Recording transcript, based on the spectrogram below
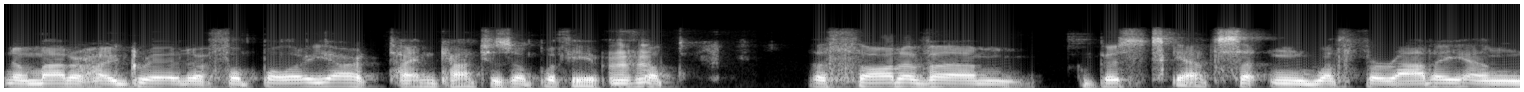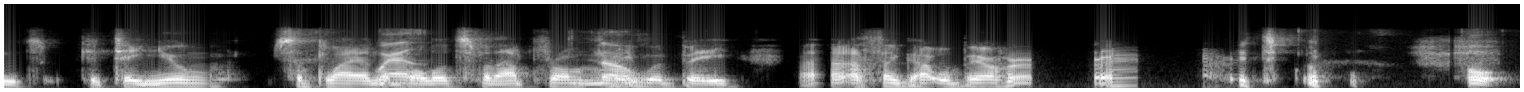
no matter how great a footballer you are, time catches up with you. Mm-hmm. But the thought of um, Busquets sitting with Verratti and Coutinho supplying well, the bullets for that front no. three would be, I think that would be all right. but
